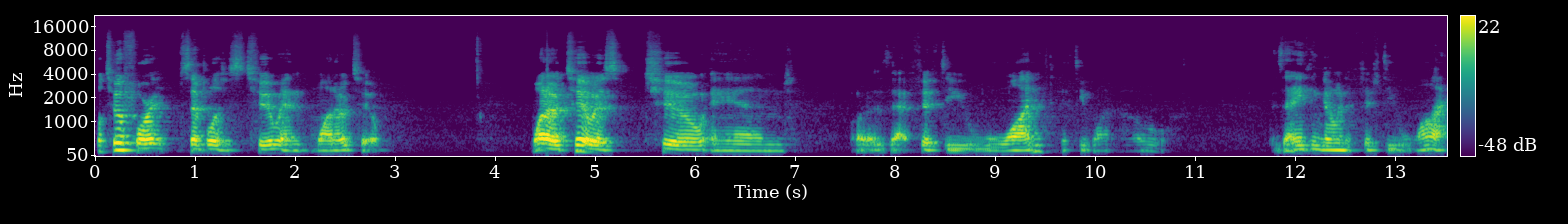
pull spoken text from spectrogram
Well, 204, simple as just 2 and 102. 102 is 2 and, what is that, 51? 51, oh. Does anything go into 51?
